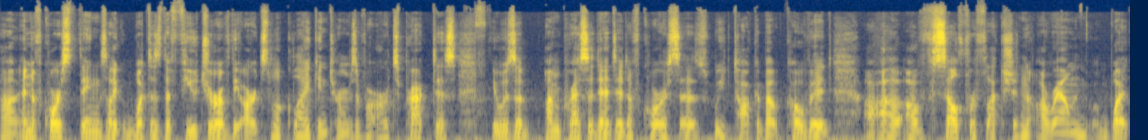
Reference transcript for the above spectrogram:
uh, and of course things like what does the future of the arts look like in terms of our arts practice. It was a unprecedented, of course, as we talk about COVID, uh, of self reflection around what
